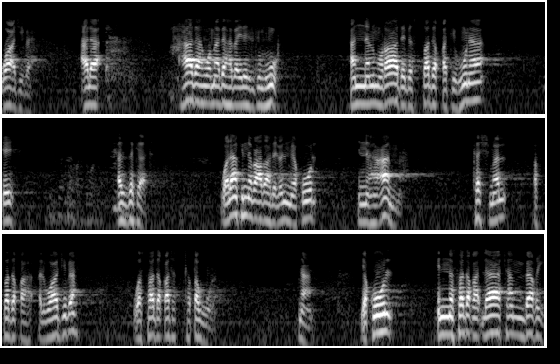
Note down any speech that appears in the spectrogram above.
واجبة. على هذا هو ما ذهب إليه الجمهور. أن المراد بالصدقة هنا إيش؟ الزكاة. ولكن بعض أهل العلم يقول إنها عامة. تشمل الصدقة الواجبة وصدقة التطوع. نعم. يقول إن صدقة لا تنبغي.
